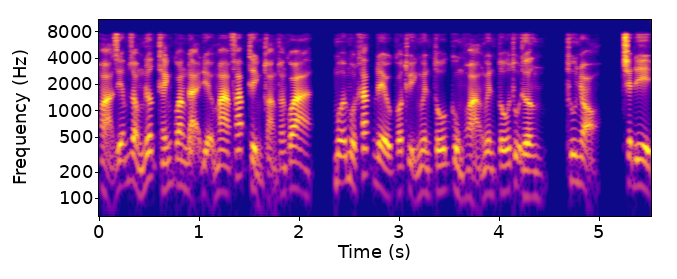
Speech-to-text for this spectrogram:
hỏa diễm dòng nước thánh quang đại địa ma pháp thỉnh thoảng thoáng qua, mỗi một khắc đều có thủy nguyên tố cùng hỏa nguyên tố thụ thương, thu nhỏ, chết đi.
